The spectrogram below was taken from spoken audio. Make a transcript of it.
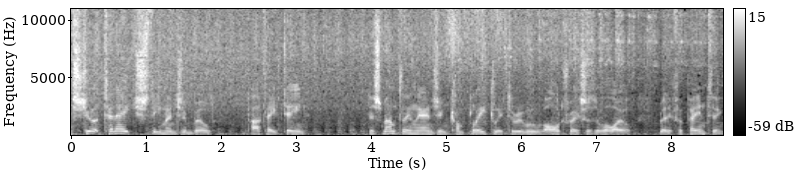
A Stuart 10H steam engine build, part 18. Dismantling the engine completely to remove all traces of oil ready for painting,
